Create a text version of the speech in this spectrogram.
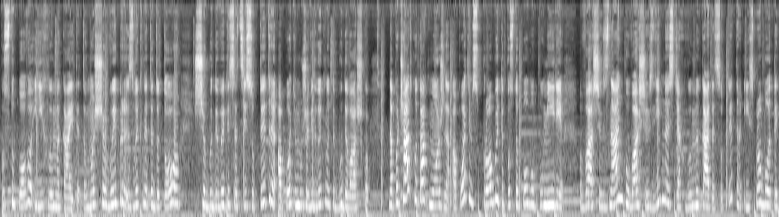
поступово їх вимикайте, тому що ви звикнете до того, щоб дивитися ці субтитри, а потім уже відвикнути буде важко. На початку так можна, а потім спробуйте поступово по мірі ваших знань, по ваших здібностях вимикати субтитри і спробувати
